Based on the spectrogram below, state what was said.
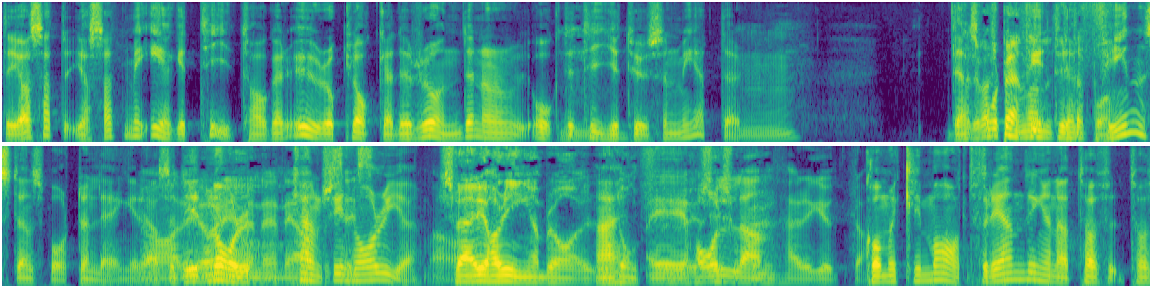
Jag satt, jag satt med eget tidtagarur och klockade runder när de åkte mm. 10 000 meter. Mm. Den, sporten, fin, den finns den sporten längre. Ja, alltså, det, är norr, det, det, kanske ja, i Norge. Ja. Sverige har inga bra Nej. Holland, herregud. Bra. Kommer klimatförändringarna ta, ta,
